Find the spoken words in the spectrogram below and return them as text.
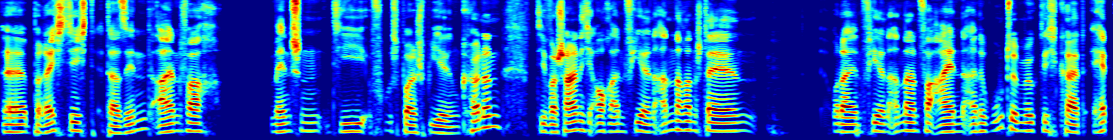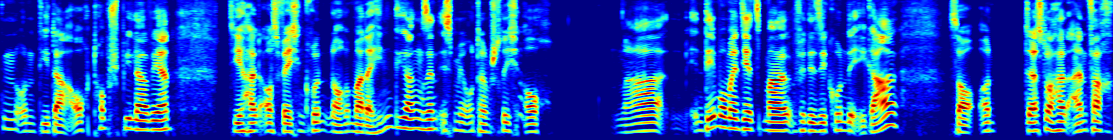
äh, berechtigt. Da sind einfach Menschen, die Fußball spielen können, die wahrscheinlich auch an vielen anderen Stellen oder in vielen anderen Vereinen eine gute Möglichkeit hätten und die da auch Topspieler wären, die halt aus welchen Gründen auch immer dahin gegangen sind, ist mir unterm Strich auch na, in dem Moment jetzt mal für die Sekunde egal. So, und dass du halt einfach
